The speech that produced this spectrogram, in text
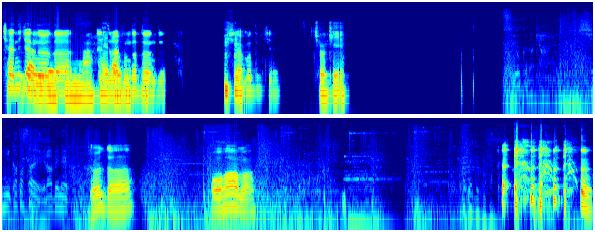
Kendi kendine öldü ha. ya. Helal olsun. döndü. Bir şey yapmadım ki. Çok iyi. Öldü ha. Oha ama.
